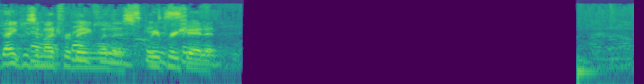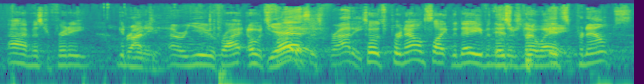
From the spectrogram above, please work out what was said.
Thank you so much for thank being with you. us. We appreciate it. Hi, Mr. Fritty. Good Friday. to meet you. How are you? Friday. Oh, it's Yes, Friday. it's Friday. So it's pronounced like the day, even though It's there's no pr- A. It's pronounced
